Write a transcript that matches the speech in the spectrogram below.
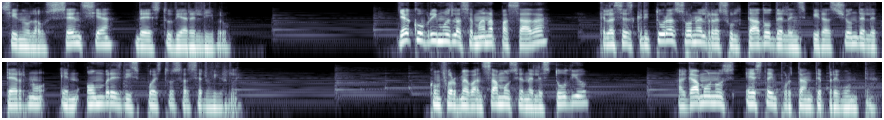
sino la ausencia de estudiar el libro. Ya cubrimos la semana pasada que las escrituras son el resultado de la inspiración del Eterno en hombres dispuestos a servirle. Conforme avanzamos en el estudio, hagámonos esta importante pregunta.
